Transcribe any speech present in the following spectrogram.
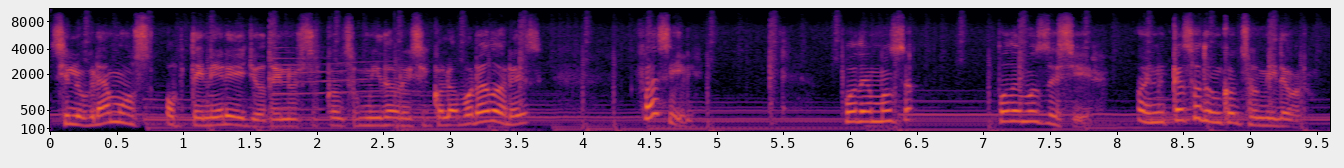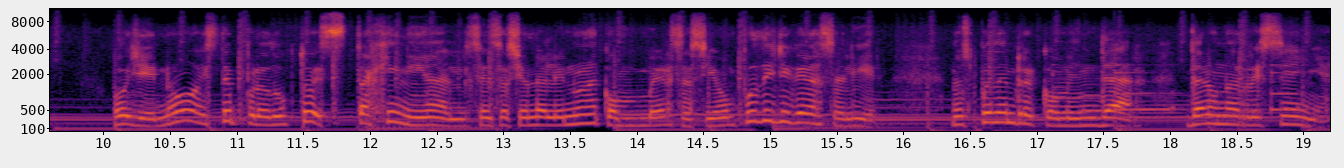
Si logramos obtener ello de nuestros consumidores y colaboradores, fácil. Podemos, podemos decir, en el caso de un consumidor, oye, no, este producto está genial, sensacional, en una conversación puede llegar a salir, nos pueden recomendar, dar una reseña,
